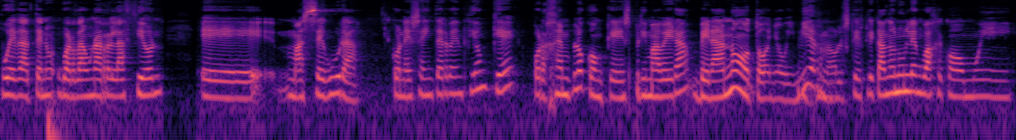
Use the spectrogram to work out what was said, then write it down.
pueda tener, guardar una relación eh, más segura con esa intervención que, por ejemplo, con que es primavera, verano, otoño o invierno. Lo estoy explicando en un lenguaje como muy,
